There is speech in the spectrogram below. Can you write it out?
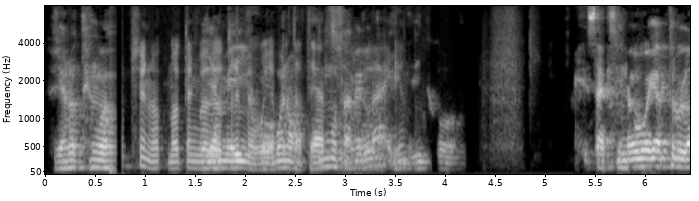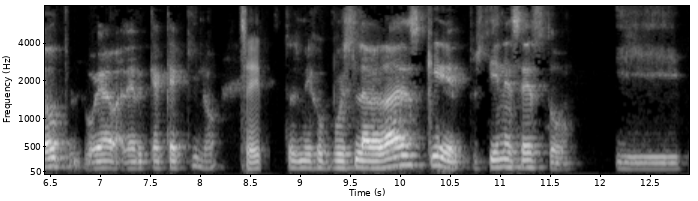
pues ya no tengo Sí, no, no tengo de ella me otra y me dijo, voy a bueno, patatear. fuimos si a verla y me dijo, exacto, si no voy a otro lado, pues voy a valer caca aquí, ¿no? Sí, Entonces me dijo, pues la verdad es que pues tienes esto y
